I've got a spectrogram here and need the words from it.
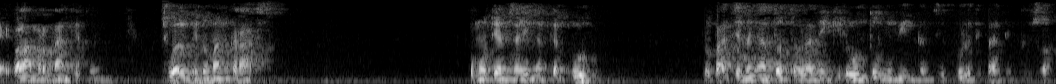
kayak kolam renang gitu, jual minuman keras. Kemudian saya ingatkan, Bu, lupa jenengan totolan ini untungnya bintang Bu dibanding dosa.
